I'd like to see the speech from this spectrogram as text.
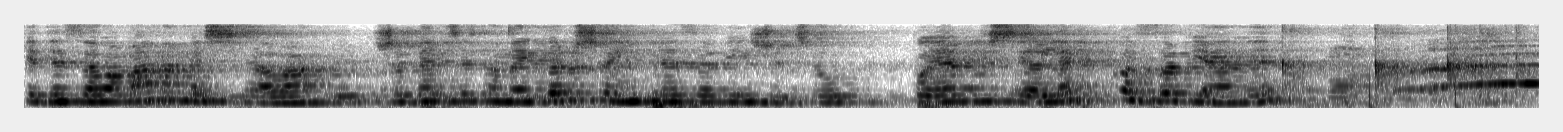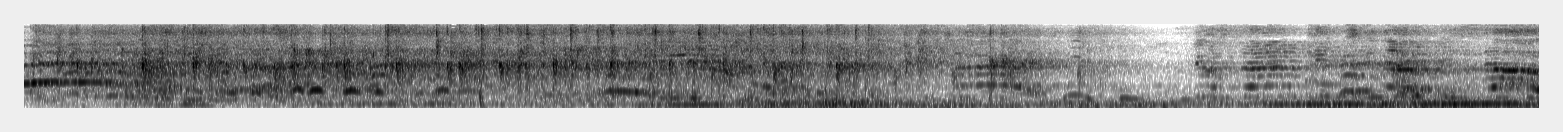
Kiedy załamana myślała, że będzie to najgorsza impreza w jej życiu, pojawił się lekko zawiany, Christian that you deserve.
